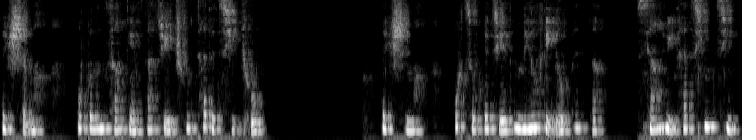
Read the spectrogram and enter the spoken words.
为什么我不能早点发觉出他的企图？为什么我总会觉得没有理由般的想与他亲近？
